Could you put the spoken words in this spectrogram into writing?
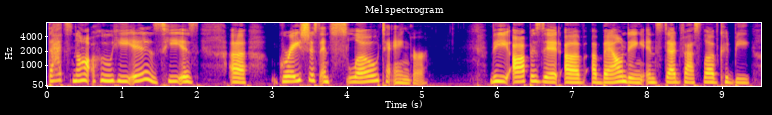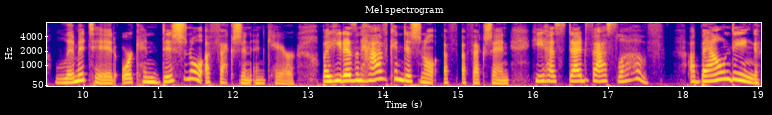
that's not who he is. He is uh, gracious and slow to anger. The opposite of abounding in steadfast love could be limited or conditional affection and care, but he doesn't have conditional aff- affection. He has steadfast love, abounding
